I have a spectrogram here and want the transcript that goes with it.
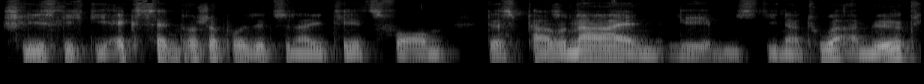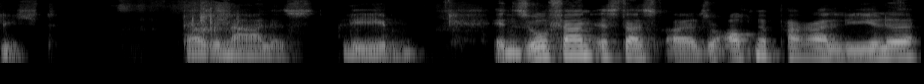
schließlich die exzentrische Positionalitätsform des personalen Lebens. Die Natur ermöglicht personales Leben. Insofern ist das also auch eine Parallele,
